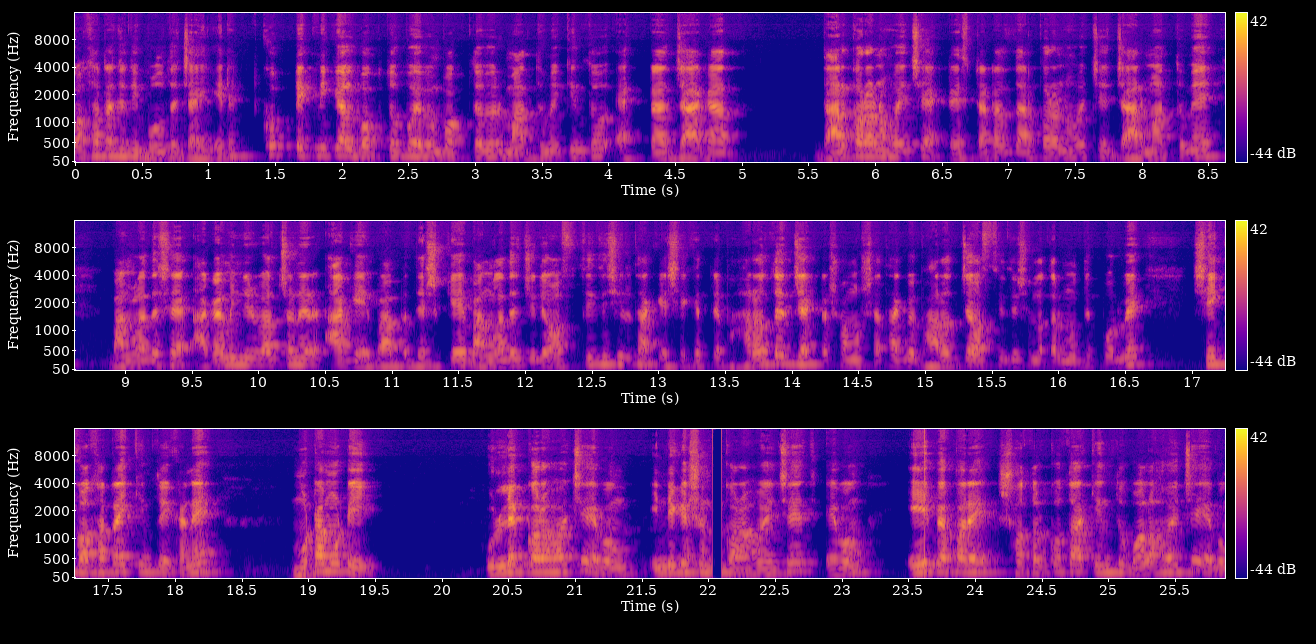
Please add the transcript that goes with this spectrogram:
কথাটা যদি বলতে চাই, এটা খুব টেকনিক্যাল বক্তব্য এবং বক্তব্যের মাধ্যমে কিন্তু একটা জায়গা দাঁড় করানো হয়েছে, একটা স্ট্যাটাস দাঁড় করানো হয়েছে, যার মাধ্যমে বাংলাদেশে আগামী নির্বাচনের আগে বা দেশকে বাংলাদেশ যদি অস্থিতিশীল থাকে, সেক্ষেত্রে ভারতের যে একটা সমস্যা থাকবে, ভারত যে অস্থিতিশীলতার মধ্যে পড়বে, সেই কথাটাই কিন্তু এখানে মোটামুটি উল্লেখ করা হয়েছে এবং ইন্ডিকেশন করা হয়েছে এবং এই ব্যাপারে সতর্কতা কিন্তু বলা হয়েছে এবং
